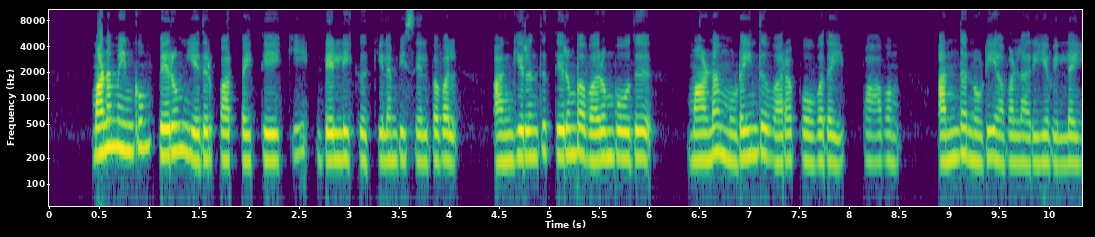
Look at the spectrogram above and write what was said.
மனமெங்கும் பெரும் எதிர்பார்ப்பை தேக்கி டெல்லிக்கு கிளம்பி செல்பவள் அங்கிருந்து திரும்ப வரும்போது மனம் உடைந்து வரப்போவதை பாவம். அந்த நொடி அவள் அறியவில்லை.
